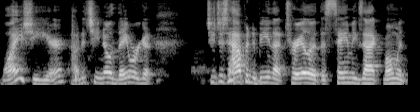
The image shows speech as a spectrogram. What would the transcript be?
Why is she here? How did she know they were going? She just happened to be in that trailer at the same exact moment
